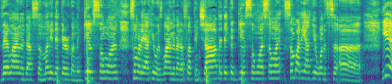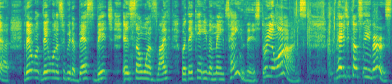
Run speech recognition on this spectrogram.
They're lying about some money that they're going to give someone. Somebody out here was lying about a fucking job that they could give someone. Someone, somebody out here wanted to, uh, yeah, they they wanted to be the best bitch in someone's life life, but they can't even maintain this. Three of Wands. Page of Cups in verse.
